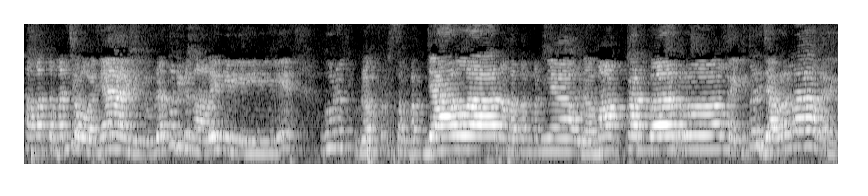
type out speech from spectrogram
sama teman cowoknya gitu. Udah tuh dikenalin gini gini gini gue udah, udah sempet jalan sama temennya udah makan bareng kayak gitu jalan lah kayak.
